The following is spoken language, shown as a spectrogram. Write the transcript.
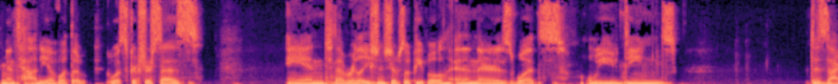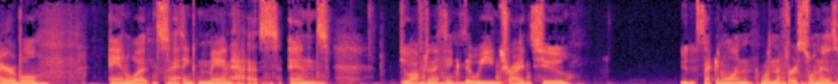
mentality of what the what scripture says and the relationships with people and then there's what we deemed desirable and what I think man has. And too often I think that we try to do the second one when the first one is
